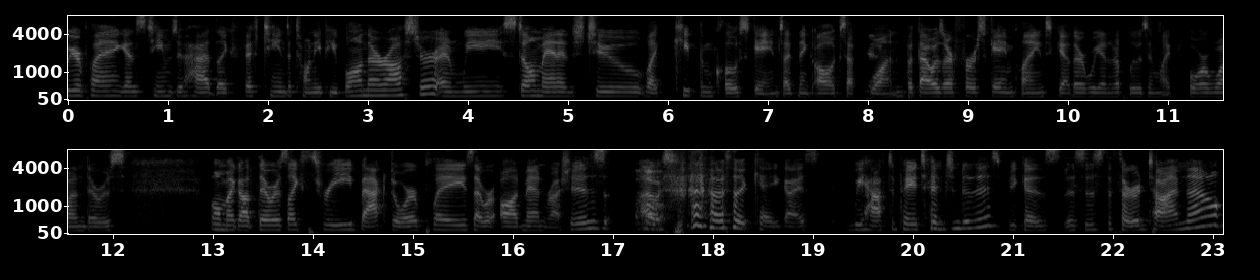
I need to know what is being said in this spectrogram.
we were playing against teams who had like 15 to 20 people on their roster and we still managed to like keep them close games i think all except yeah. one but that was our first game playing together we ended up losing like 4-1 there was oh my god there was like three backdoor plays that were odd man rushes oh. I, was, I was like okay guys we have to pay attention to this because this is the third time now.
